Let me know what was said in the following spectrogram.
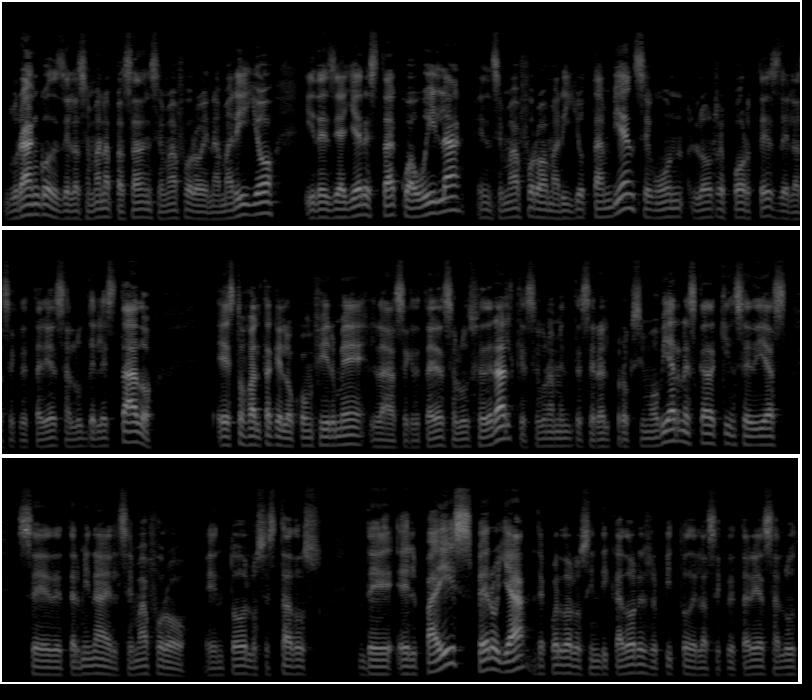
Durango desde la semana pasada en semáforo en amarillo y desde ayer está Coahuila en semáforo amarillo también, según los reportes de la Secretaría de Salud del Estado. Esto falta que lo confirme la Secretaría de Salud Federal, que seguramente será el próximo viernes. Cada 15 días se determina el semáforo en todos los estados del país, pero ya, de acuerdo a los indicadores, repito, de la Secretaría de Salud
